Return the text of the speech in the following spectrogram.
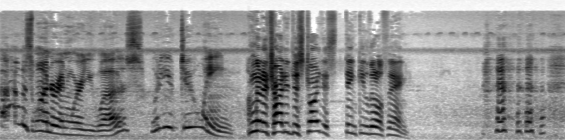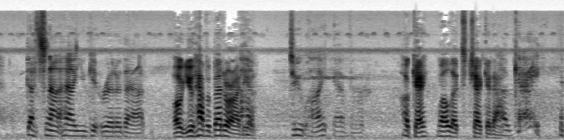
I was wondering where you was. What are you doing? I'm going to try to destroy this stinky little thing. That's not how you get rid of that. Oh, you have a better oh, idea. Oh, do I ever? Okay, well, let's check it out. Okay.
